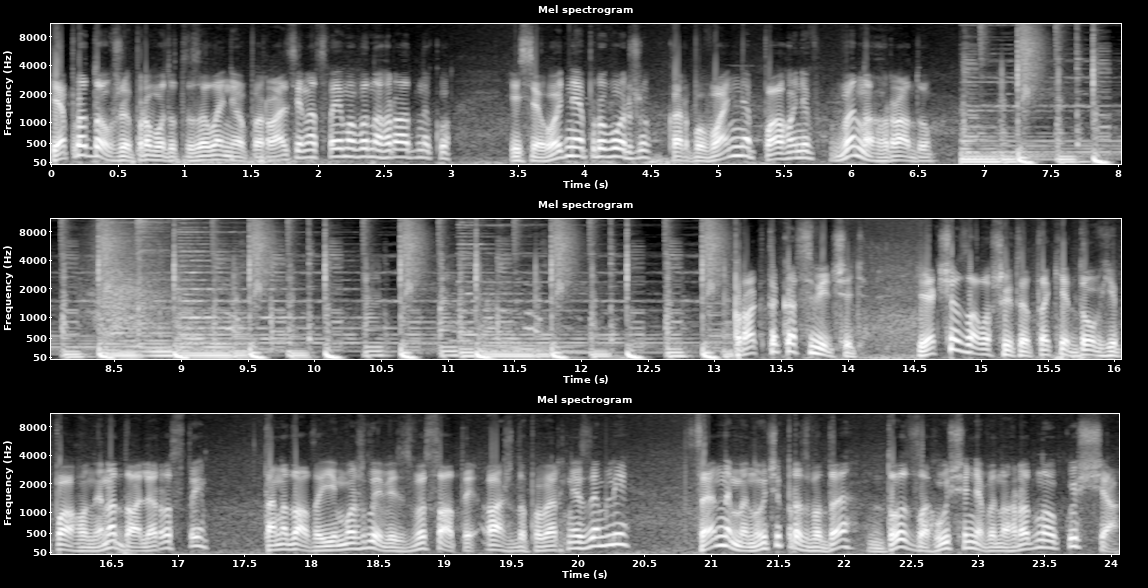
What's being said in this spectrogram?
Я продовжую проводити зелені операції на своєму винограднику, і сьогодні я проводжу карбування пагонів винограду. Практика свідчить, якщо залишити такі довгі пагони надалі рости та надати їм можливість звисати аж до поверхні землі, це неминуче призведе до загущення виноградного куща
